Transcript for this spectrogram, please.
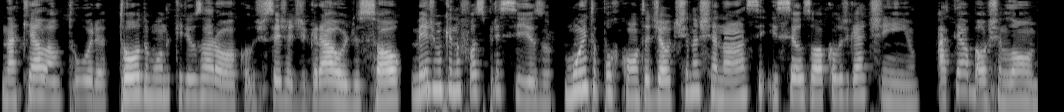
Naquela altura, todo mundo queria usar óculos, seja de grau ou de sol, mesmo que não fosse preciso, muito por conta de Altina Chenasse e seus óculos gatinho. Até a Bauschenlomb,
